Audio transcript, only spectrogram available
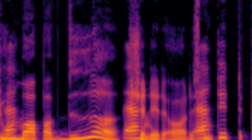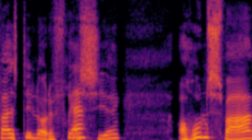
Du Ja. mobber videre, Ja. Jeanette Ottesen. Ja. Det er faktisk det, Lotte Friis ja. siger. Ikke? Og hun svarer,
